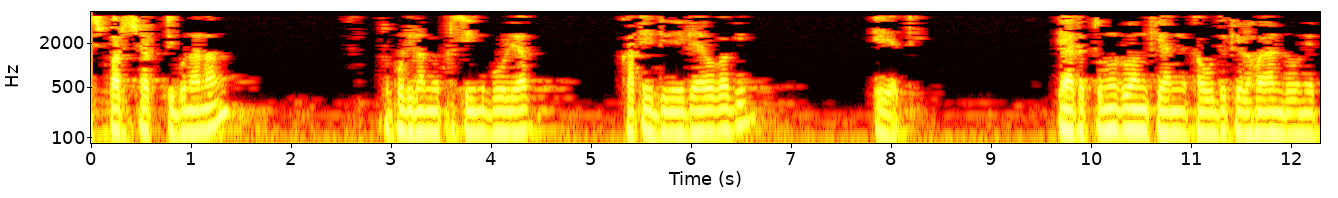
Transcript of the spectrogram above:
ස්පර්ශයක් තිබුණා නම් පොඩි ළමයෙකුට සීනි බෝලයක් කටේ දිවේ ගෑවා වගේ ඒ ඇති. එයාට තුනුරුවන් කියන්නේ කවුද කියලා හොයන්න ඕනෙත්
